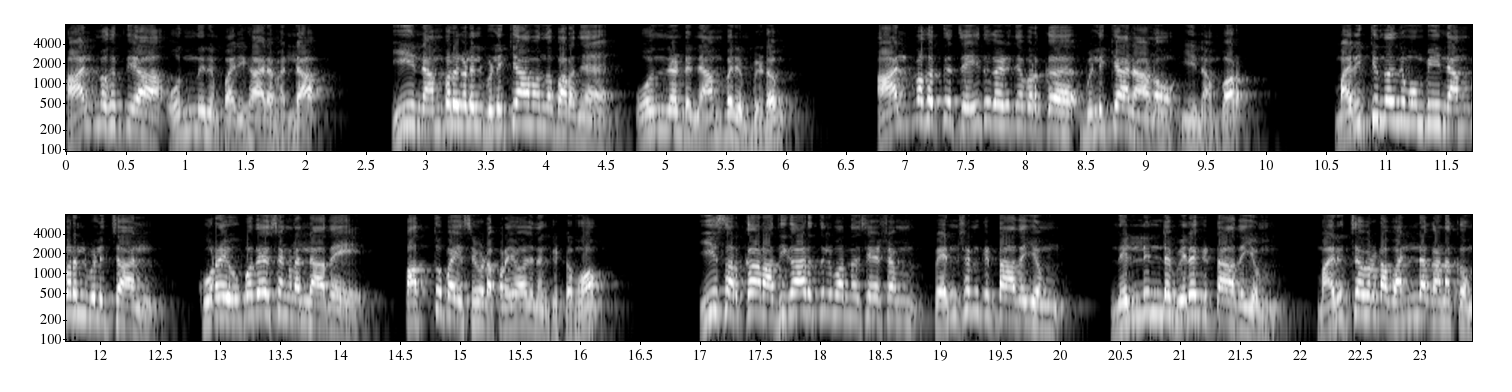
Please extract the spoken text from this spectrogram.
ആത്മഹത്യ ഒന്നിനും പരിഹാരമല്ല. ഈ നമ്പറുകളിൽ വിളിക്കാമെന്ന് പറഞ്ഞ് ഒന്ന് രണ്ട് നമ്പരും വിടും. ആത്മഹത്യ ചെയ്തു കഴിഞ്ഞവർക്ക് വിളിക്കാനാണോ ഈ നമ്പർ? മരിക്കുന്നതിന് മുമ്പ് ഈ നമ്പറിൽ വിളിച്ചാൽ കുറെ ഉപദേശങ്ങളല്ലാതെ പത്തു പൈസയുടെ പ്രയോജനം കിട്ടുമോ? ഈ സർക്കാർ അധികാരത്തിൽ വന്ന ശേഷം പെൻഷൻ കിട്ടാതെയും നെല്ലിന്റെ വില കിട്ടാതെയും മരിച്ചവരുടെ വല്ല കണക്കും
